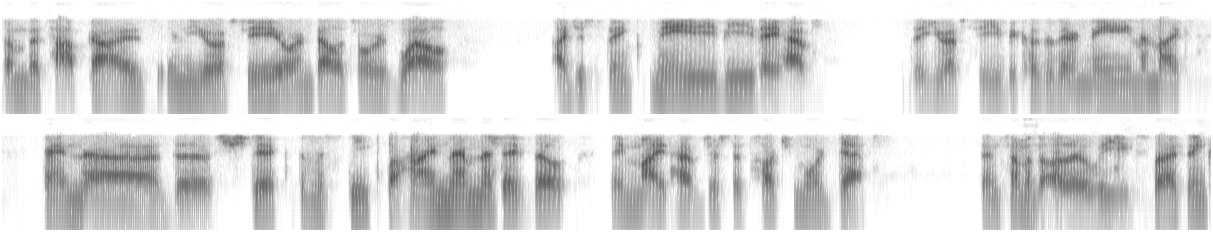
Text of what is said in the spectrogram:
some of the top guys in the UFC or in Bellator as well. I just think maybe they have the UFC because of their name and like and uh, the shtick, the mystique behind them that they've built. They might have just a touch more depth than some of the other leagues, but I think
